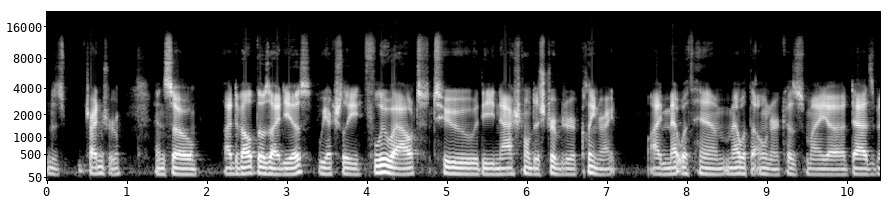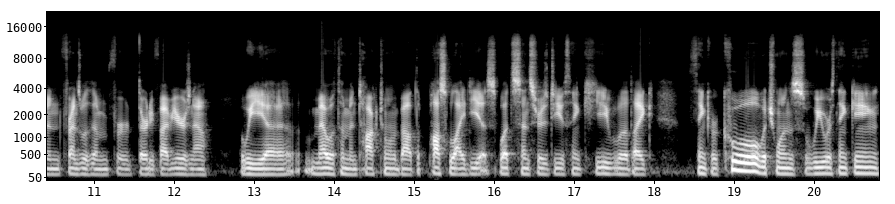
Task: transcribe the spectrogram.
is tried and true. And so I developed those ideas. We actually flew out to the national distributor CleanRight. I met with him, met with the owner because my uh, dad's been friends with him for 35 years now. We uh, met with him and talked to him about the possible ideas. What sensors do you think he would like think are cool, which ones we were thinking,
